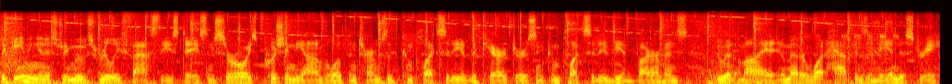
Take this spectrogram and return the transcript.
The gaming industry moves really fast these days, and so we're always pushing the envelope in terms of complexity of the characters and complexity of the environments. With Maya, no matter what happens in the industry,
